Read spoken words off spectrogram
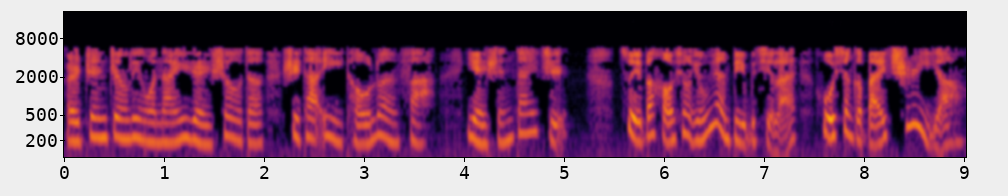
而真正令我难以忍受的是他一头乱发，眼神呆滞，嘴巴好像永远闭不起来，活像个白痴一样。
